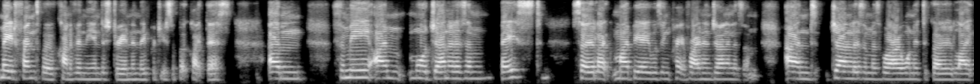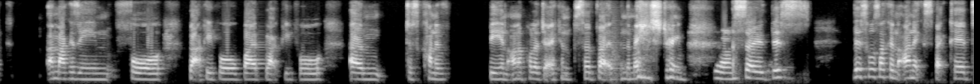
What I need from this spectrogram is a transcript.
made friends with kind of in the industry and then they produce a book like this. Um, for me, I'm more journalism based. So like my BA was in creative writing and journalism. And journalism is where I wanted to go, like a magazine for black people by black people, um, just kind of being unapologetic and subverting the mainstream. Yeah. So this this was like an unexpected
